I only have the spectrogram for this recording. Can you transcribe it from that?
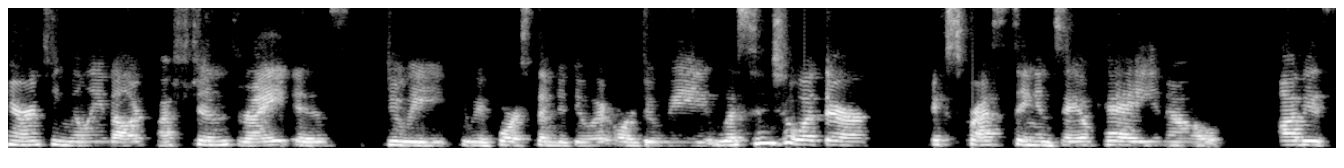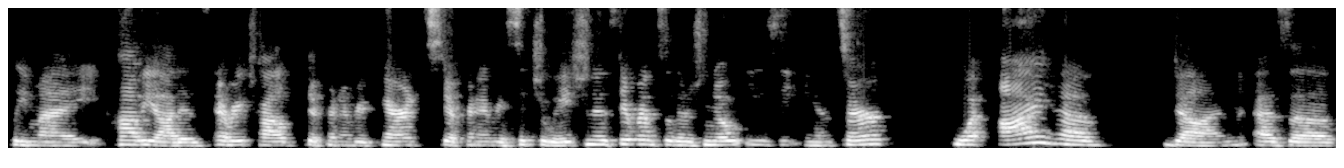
parenting million dollar questions, right? Is do we do we force them to do it or do we listen to what they're expressing and say, okay, you know, obviously my caveat is every child's different, every parent's different, every situation is different. So there's no easy answer. What I have done as a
